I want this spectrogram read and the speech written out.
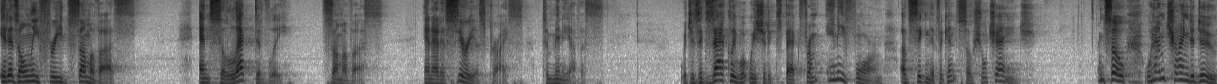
it has only freed some of us, and selectively some of us, and at a serious price to many of us, which is exactly what we should expect from any form of significant social change. And so, what I'm trying to do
